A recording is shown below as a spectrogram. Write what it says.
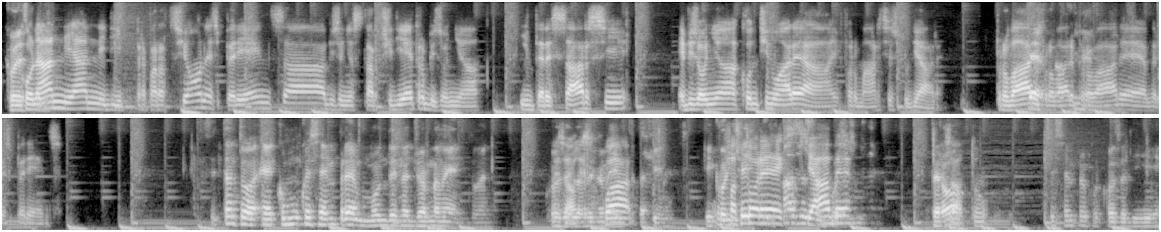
con, con anni e anni di preparazione, esperienza, bisogna starci dietro, bisogna interessarsi e bisogna continuare a informarsi e studiare. Provare, certo, provare, provare e avere esperienza. Tanto è comunque sempre un mondo in aggiornamento. Eh. Esatto. Qua un fattore chiave, però esatto. c'è sempre qualcosa di,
